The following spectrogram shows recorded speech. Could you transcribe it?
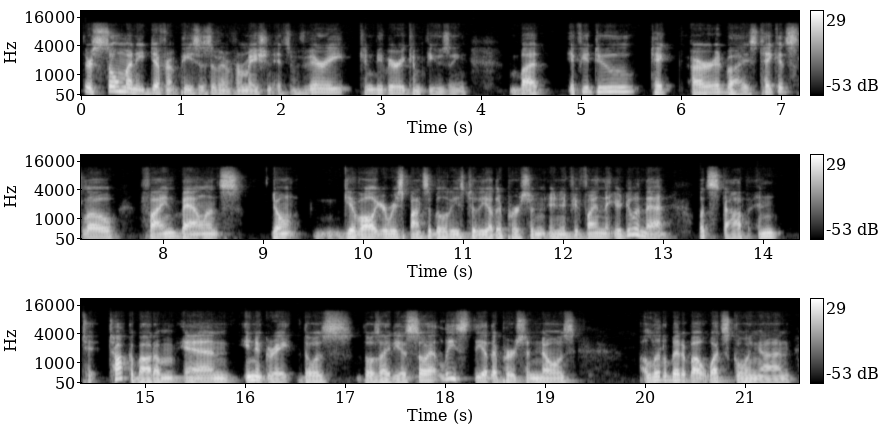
There's so many different pieces of information. It's very can be very confusing, but if you do take our advice, take it slow, find balance. Don't give all your responsibilities to the other person. And if you find that you're doing that, let's stop and t- talk about them and integrate those those ideas. So at least the other person knows a little bit about what's going on.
